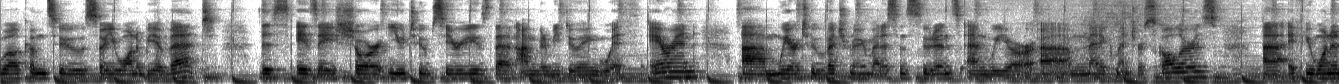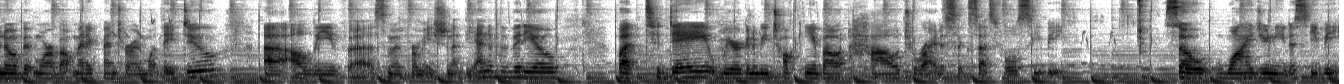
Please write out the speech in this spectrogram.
Welcome to So You Want to Be a Vet. This is a short YouTube series that I'm going to be doing with Erin. Um, we are two veterinary medicine students and we are um, Medic Mentor scholars. Uh, if you want to know a bit more about Medic Mentor and what they do, uh, I'll leave uh, some information at the end of the video. But today we are going to be talking about how to write a successful CV. So, why do you need a CV?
